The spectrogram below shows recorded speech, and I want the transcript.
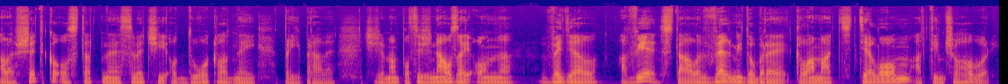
ale všetko ostatné svedčí o dôkladnej príprave. Čiže mám pocit, že naozaj on vedel a vie stále veľmi dobre klamať telom a tým, čo hovorí.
